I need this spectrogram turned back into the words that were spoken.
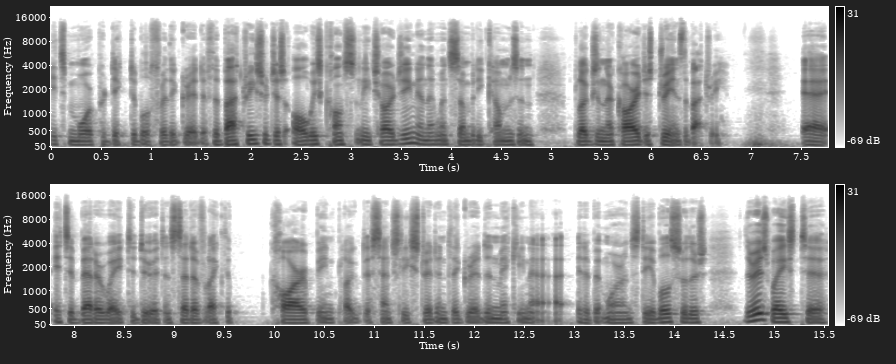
it's more predictable for the grid. If the batteries are just always constantly charging, and then when somebody comes and plugs in their car, it just drains the battery. Uh, it's a better way to do it instead of like the car being plugged essentially straight into the grid and making a, a- it a bit more unstable. So there's there is ways to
